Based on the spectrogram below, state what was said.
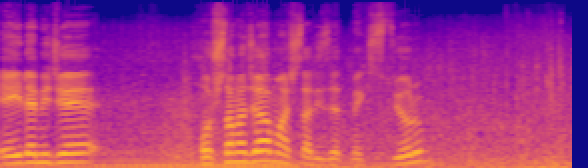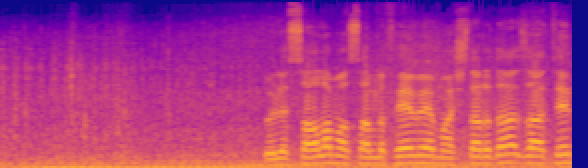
eğleneceği, hoşlanacağı maçlar izletmek istiyorum. Böyle sağlam hasarlı FV maçları da zaten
